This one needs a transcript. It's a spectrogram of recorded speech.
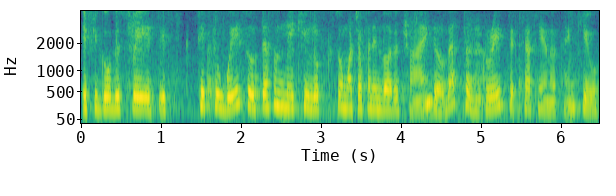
if you go this way, it, it takes away, so it doesn't make you look so much of an inverted triangle. That's a great tip, Tatiana. Thank you.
